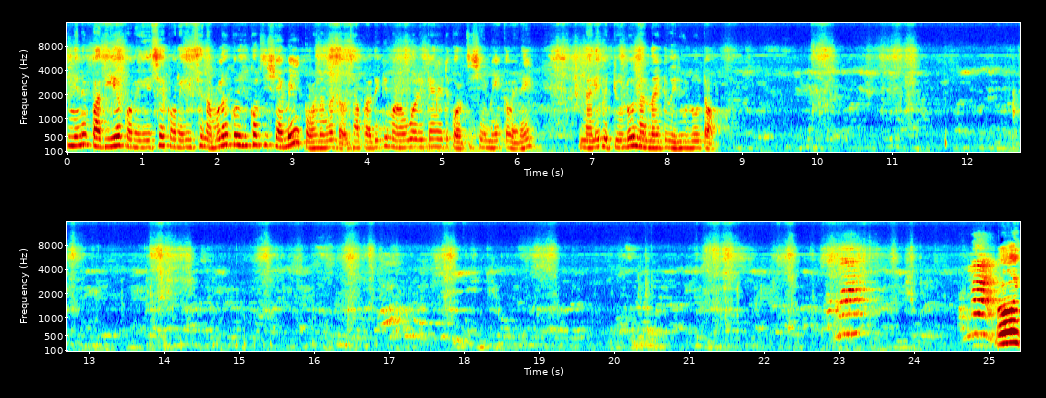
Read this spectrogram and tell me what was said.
ഇങ്ങനെ പതിയെ കുറേശ്ശെ കുറേശ്ശെ നമ്മൾ കുറച്ച് ക്ഷമയൊക്കെ വേണം കേട്ടോ. ചപ്പാത്തിക്ക് മാവ് കുഴിക്കാനായിട്ട് കുറച്ച് ക്ഷമയൊക്കെ വേണേ. എന്നാലേ പറ്റുള്ളൂ നന്നായിട്ട് വരുള്ളൂ കേട്ടോ ഓയ്.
